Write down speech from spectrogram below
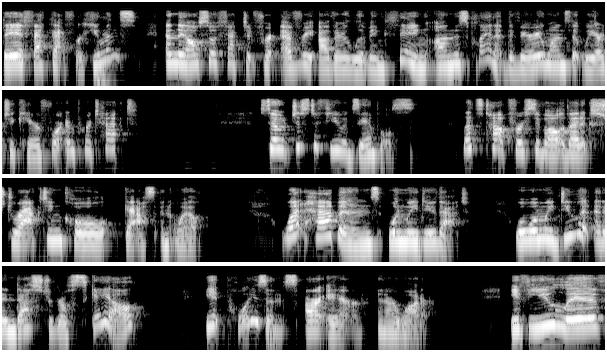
They affect that for humans, and they also affect it for every other living thing on this planet, the very ones that we are to care for and protect. So just a few examples. Let's talk first of all about extracting coal, gas, and oil. What happens when we do that? Well, when we do it at industrial scale, it poisons our air and our water. If you live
